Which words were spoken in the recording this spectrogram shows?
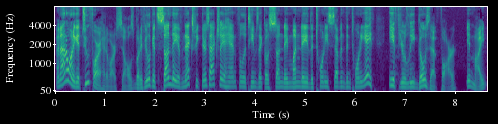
And I don't want to get too far ahead of ourselves, but if you look at Sunday of next week, there's actually a handful of teams that go Sunday, Monday, the 27th and 28th. If your league goes that far, it might.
